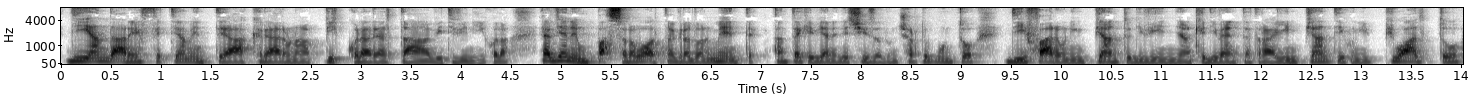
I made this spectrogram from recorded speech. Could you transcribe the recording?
di andare effettivamente a creare una piccola realtà vitivinicola e avviene un passo alla volta, gradualmente, tant'è che viene deciso ad un certo punto di fare un impianto di vigna che diventa tra gli impianti con il più alto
